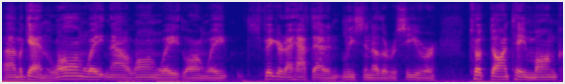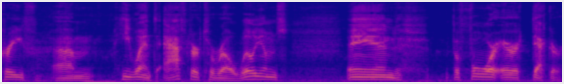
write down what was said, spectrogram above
Um, again, long wait now, long wait, long wait. Figured I have to add at least another receiver. Took Donte Moncrief. Um, he went after Terrell Williams and before Eric Decker.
